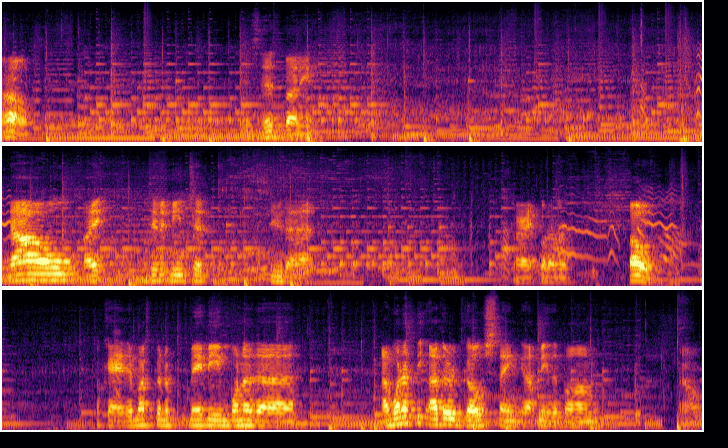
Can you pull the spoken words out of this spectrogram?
Oh. Is this buddy? No, I didn't mean to do that. Whatever. Oh. Okay, there must have been a, maybe one of the... I wonder if the other ghost thing got me the bomb. No.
